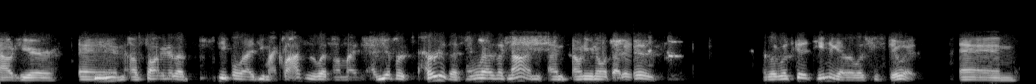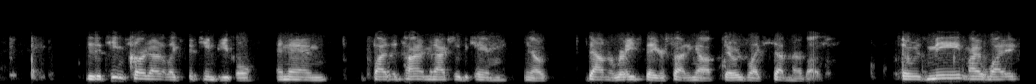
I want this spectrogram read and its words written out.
out here, and mm-hmm. I was talking to the people that I do my classes with. I'm like, "Have you ever heard of this?" And I was like, "No, I, I don't even know what that is." I was like, "Let's get a team together. Let's just do it." And the team started out at like 15 people, and then by the time it actually became, you know, down to race day or signing up, there was like seven of us. So it was me, my wife,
